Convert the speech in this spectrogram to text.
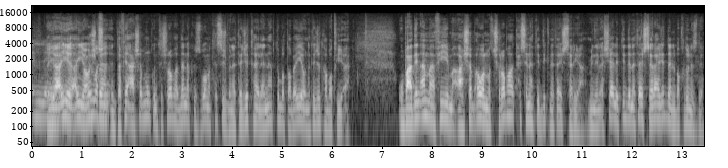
هي اي أي عشبه المشروب. أنت في أعشاب ممكن تشربها تدنك أسبوع ما تحسش بنتيجتها لأنها بتبقى طبيعية ونتيجتها بطيئة. وبعدين أما في أعشاب أول ما تشربها تحس إنها بتديك نتائج سريعة. من الأشياء اللي بتدي نتائج سريعة جدا البقدونس ده.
